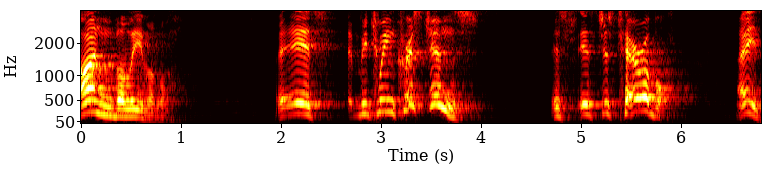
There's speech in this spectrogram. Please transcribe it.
Unbelievable. It's between Christians. It's, it's just terrible. I mean,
